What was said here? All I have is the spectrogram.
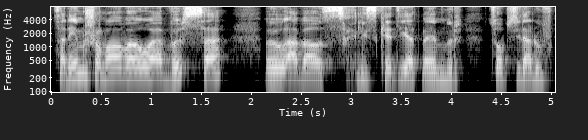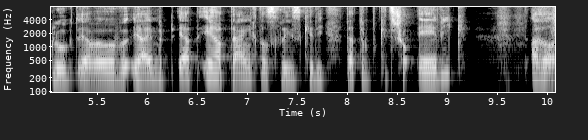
Das wollte ich immer schon mal wollen, wissen, weil eben als kleines Kind hat man immer zu Obsidian aufgeschaut. Ich, habe, ich, immer, ich, ich habe gedacht, als kleines Kind, Trupp gibt es schon ewig. Also,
